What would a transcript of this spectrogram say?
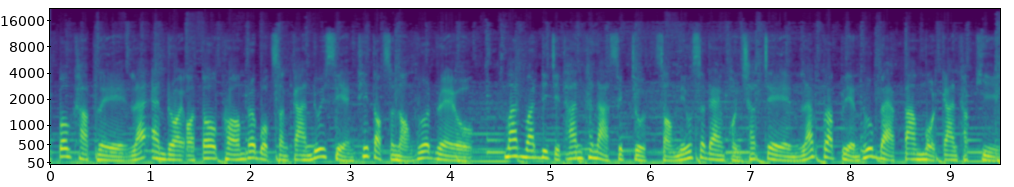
Apple CarPlay และ Android Auto พร้อมระบบสั่งการด้วยเสียงที่ตอบสนองรวดเร็ว มาตรวัดดิจิทัลขนาด 10.2 นิ้วแสดงผลชัดเจน และปรับเปลี่ยนรูปแบบตามโหมดการขับขี่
